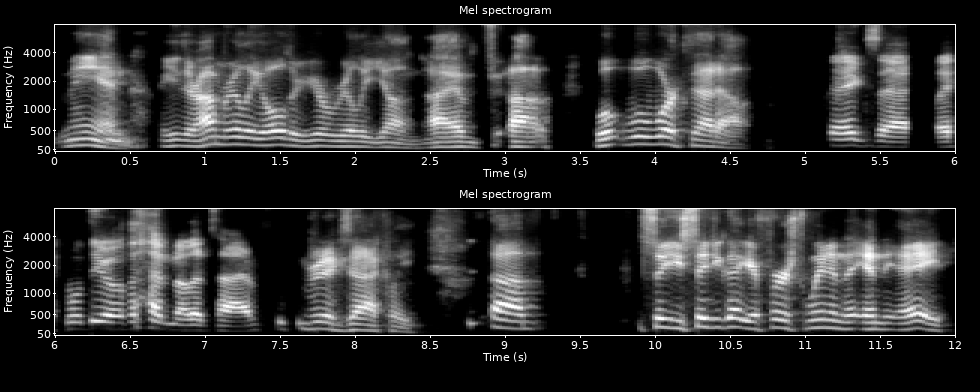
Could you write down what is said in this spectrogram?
Man, either I'm really old or you're really young. I have uh we'll we'll work that out. Exactly. We'll deal with that another time. Exactly. Um so you said you got your first win in the in the A.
